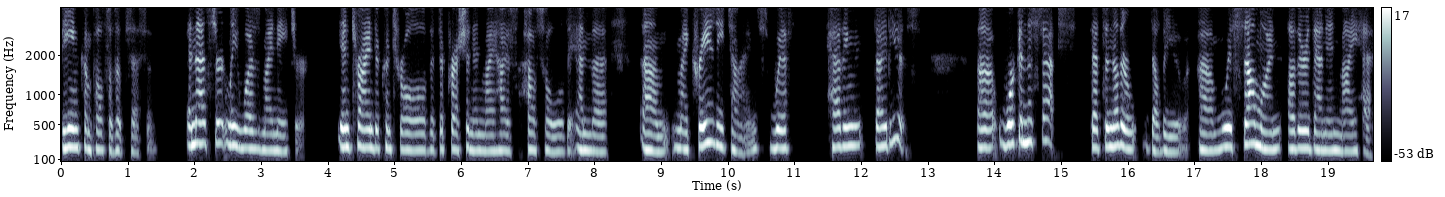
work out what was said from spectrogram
being compulsive obsessive. And that certainly was my nature in trying to control the depression in my house, household and the um, my crazy times with having diabetes. Uh, working the steps. That's another W um, with someone other than in my head.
